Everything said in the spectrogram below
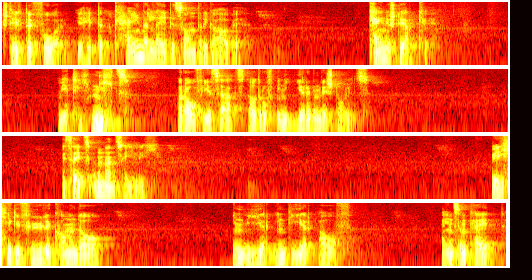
Stellt euch vor, ihr hättet keinerlei besondere Gabe, keine Stärke, wirklich nichts, worauf ihr sagt, darauf bin ich irgendwie stolz. Ihr seid unansehlich. Welche Gefühle kommen da in mir, in dir auf? Einsamkeit,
